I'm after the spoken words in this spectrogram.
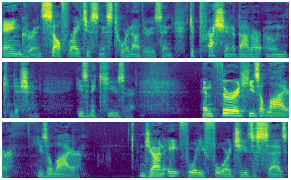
anger and self righteousness toward others and depression about our own condition. He's an accuser. And third, he's a liar. He's a liar. In John 8 44, Jesus says,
